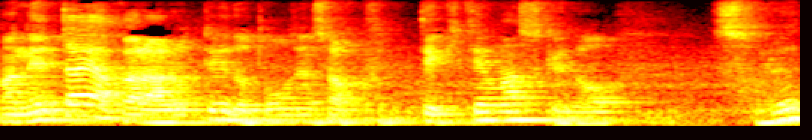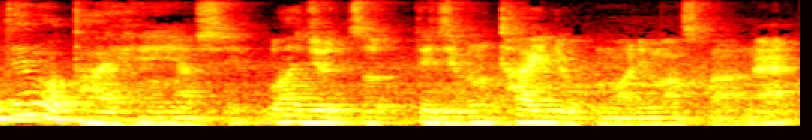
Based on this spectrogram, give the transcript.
まあ、ネタやからある程度当然それは食ってきてますけどそれでも大変やし話術って自分の体力もありますからね。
